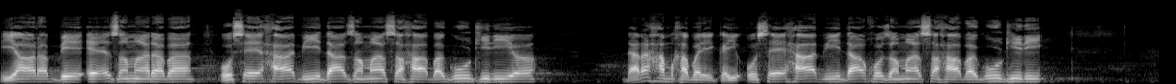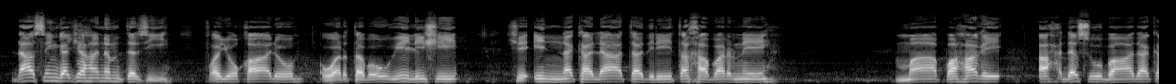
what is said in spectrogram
یا رب ای زما ربا او صحابی دا زما صحابه ګوټی دی د رحم خبرې کوي او صحابي دا خو زما صحابه ګوټي دي دا څنګه جهنم ته ځي فیقال ورته به ویل شي چې انک لا تدری ته خبر نه ما په هغه احدثو بعدک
